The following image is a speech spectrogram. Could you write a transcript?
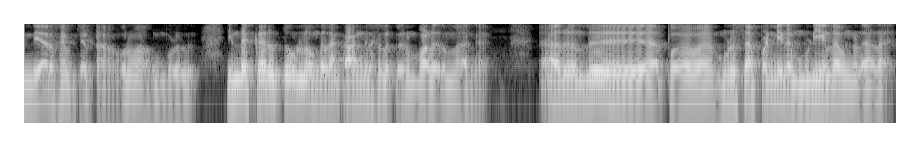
இந்திய அரசமைப்பு சட்டம் உருவாக்கும் பொழுது. இந்த கருத்து உள்ளவங்க தான் காங்கிரஸில் பெரும்பாலும் இருந்தாங்க. அது வந்து அப்போ முழுசாக பண்ணிட முடியலை அவங்களால.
